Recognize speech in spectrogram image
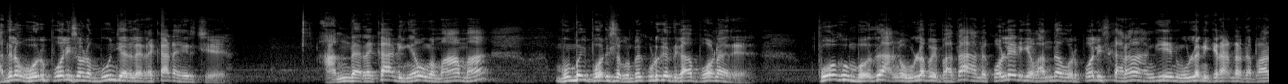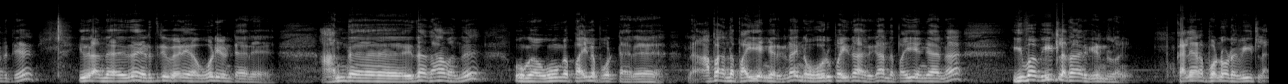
அதில் ஒரு போலீஸோட மூஞ்சி அதில் ரெக்கார்ட் ஆயிடுச்சு அந்த ரெக்கார்டிங்கை உங்கள் மாமா மும்பை போலீஸில் கொண்டு போய் கொடுக்கறதுக்காக போனார். போகும்போது அங்கே உள்ளே போய் பார்த்தா அந்த கொள்ளையடிக்க வந்த ஒரு போலீஸ்காரன் அங்கேயே உள்ளே நிற்கிறான்றதை பார்த்துட்டு இவர் அந்த இதை எடுத்துகிட்டு வெளியே ஓடி வந்துட்டார். அந்த இதை தான் வந்து உங்கள் உங்கள் பையில் போட்டார். அப்போ அந்த பை எங்கே இருக்குன்னா இன்னும் ஒரு பை தான் இருக்குது அந்த பை எங்கன்னா இவள் வீட்டில் தான் இருக்குன்றாங்க. கல்யாண பொண்ணோட வீட்டில்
